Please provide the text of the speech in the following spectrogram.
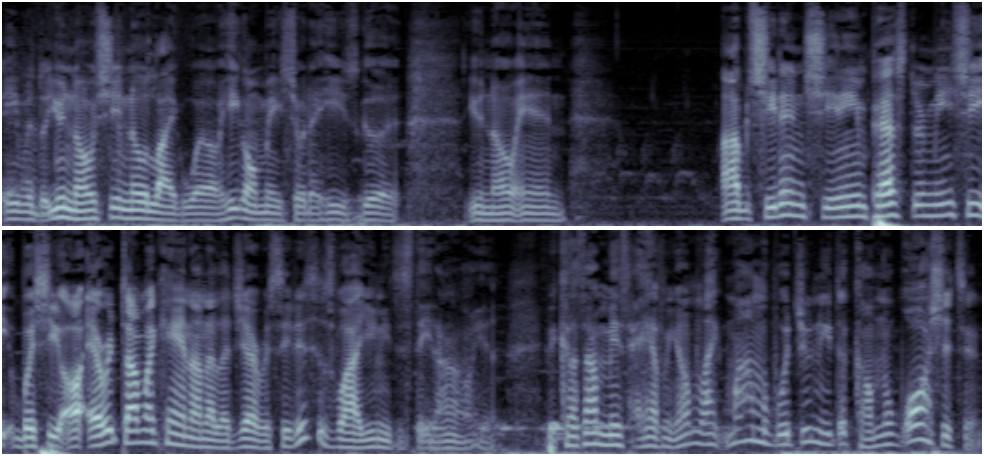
Even though you know, she knew like, well, he going to make sure that he's good, you know, and um she didn't she didn't pester me. She but she uh, every time I came down to like Jerry, see, this is why you need to stay down here because I miss having you. I'm like, "Mama, but you need to come to Washington."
